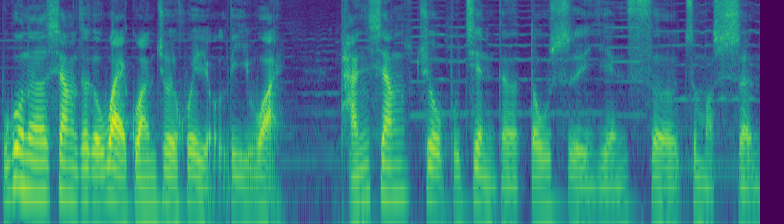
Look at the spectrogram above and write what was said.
不过呢，像这个外观就会有例外，檀香就不见得都是颜色这么深。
